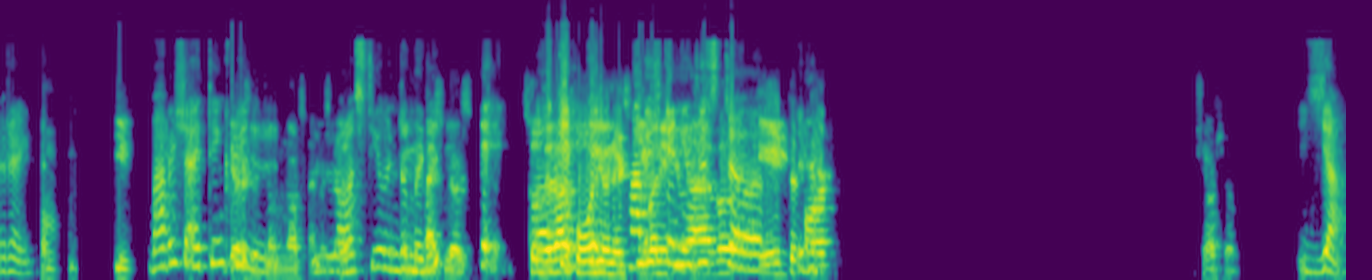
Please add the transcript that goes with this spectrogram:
right Bhavesh I think we lost you in the middle so there are four units even if you have eight sure, sure, yeah,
